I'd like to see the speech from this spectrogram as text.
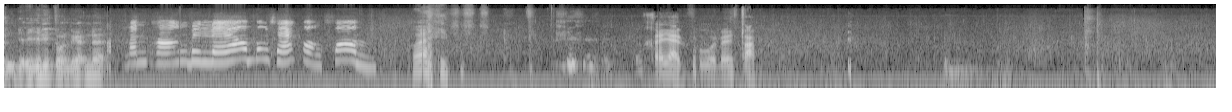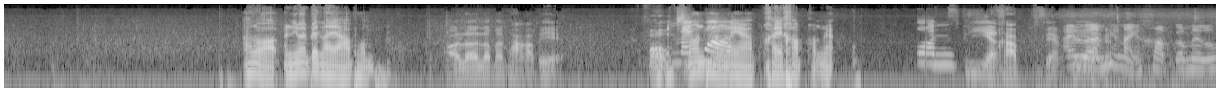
ยเดี๋ยวยี่นี่ตัวเลือดด้วยมันพังไปแล้วต้องใช้ของซ่อม เฮ้ยขยันพูดได้สัตว์ อ๋อเหรออันนี้มันเป็นอะไรอะครับผมออ๋อรถรถมันพังครับพี่ฟอร์มบ้านพังไหมครับใครขับครับเนี่ยคนพี่อะครับ เสียงไอพี่เรือนอะที่ไหนขับก็ไม่รู้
